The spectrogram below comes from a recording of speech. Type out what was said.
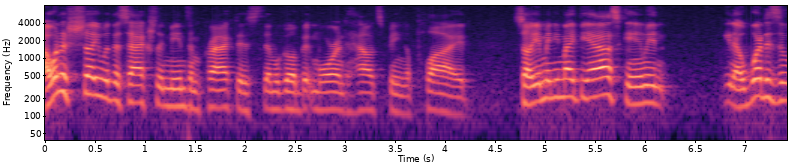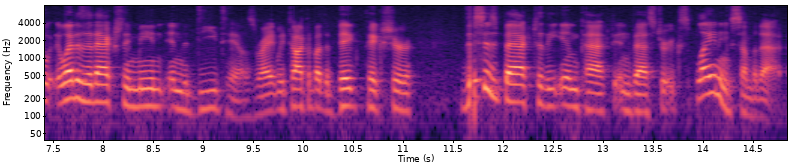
I want to show you what this actually means in practice, then we'll go a bit more into how it's being applied. So, I mean, you might be asking, I mean, you know, what, is it, what does it actually mean in the details, right? We talked about the big picture. This is back to the impact investor explaining some of that.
